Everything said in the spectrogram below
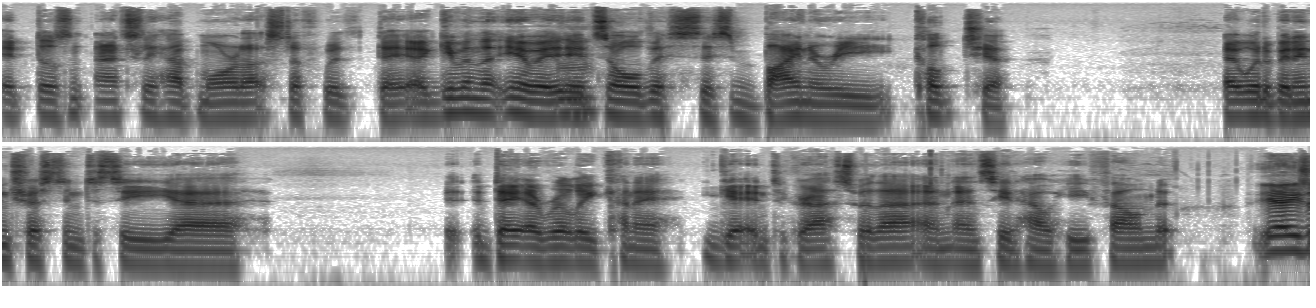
it doesn't actually have more of that stuff with data. Given that you know it, Mhm. it's all this this binary culture, it would have been interesting to see uh, data really kind of get into grasp with that and and seeing how he found it. Yeah, he's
